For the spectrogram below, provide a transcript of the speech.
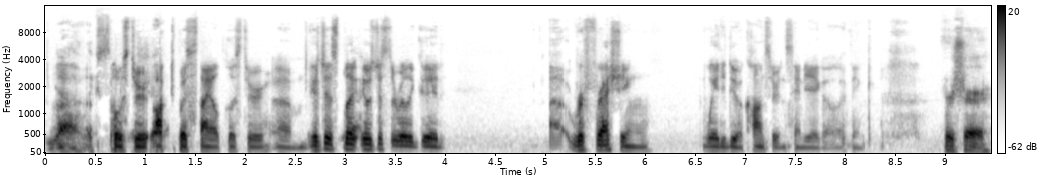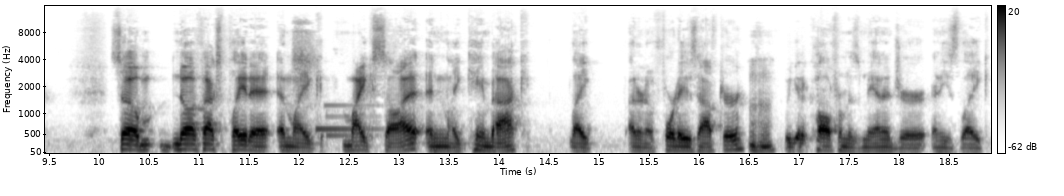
Yeah, uh, like poster, shit. octopus style poster. Um, it just like it was just a really good, uh, refreshing way to do a concert in San Diego. I think. for sure. So NOFX played it, and like Mike saw it and like came back like I don't know four days after. Mhm. We get a call from his manager, and he's like,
